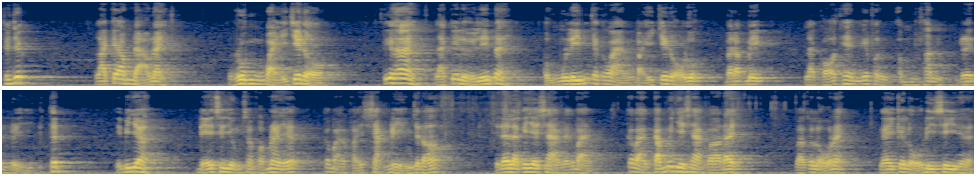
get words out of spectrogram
Thứ nhất là cái âm đạo này rung 7 chế độ. Thứ hai là cái lưỡi liếm này cũng liếm cho các bạn 7 chế độ luôn. Và đặc biệt là có thêm cái phần âm thanh rên rỉ thích. Thì bây giờ để sử dụng sản phẩm này á các bạn phải sạc điện cho nó. Thì đây là cái dây sạc này các bạn. Các bạn cắm cái dây sạc vào đây vào cái lỗ này ngay cái lỗ DC này, này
